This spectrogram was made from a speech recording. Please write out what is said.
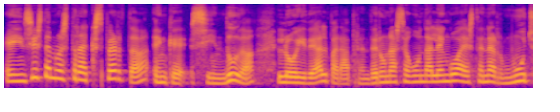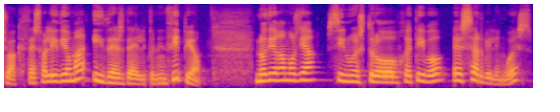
E insiste nuestra experta en que, sin duda, lo ideal para aprender una segunda lengua es tener mucho acceso al idioma y desde el principio. No digamos ya si nuestro objetivo es ser bilingües.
